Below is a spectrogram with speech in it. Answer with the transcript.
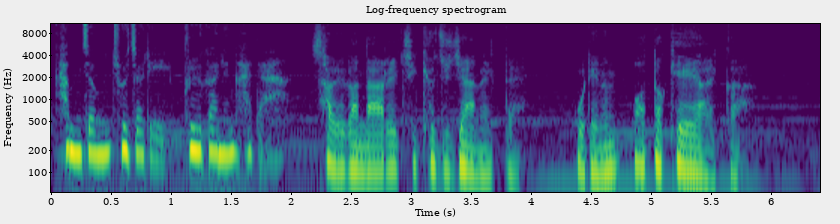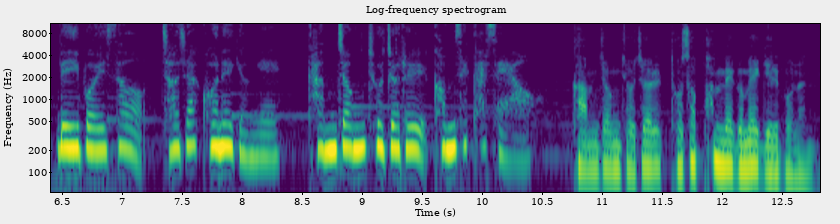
감정 조절이 불가능하다. 사회가 나를 지켜주지 않을 때 우리는 어떻게 해야 할까? 네이버에서 저자 권혜경의 감정 조절을 검색하세요. 감정 조절 도서 판매 금액 일부는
